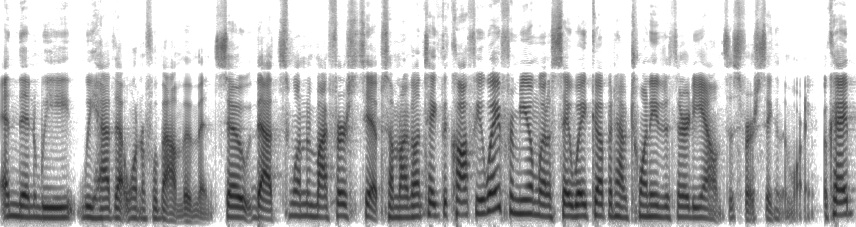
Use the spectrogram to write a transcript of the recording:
and then we we have that wonderful bowel movement. So that's one of my first tips. I'm not going to take the coffee away from you. I'm going to say wake up and have 20 to 30 ounces first thing in the morning okay?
